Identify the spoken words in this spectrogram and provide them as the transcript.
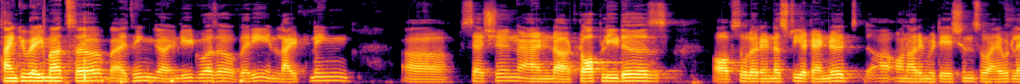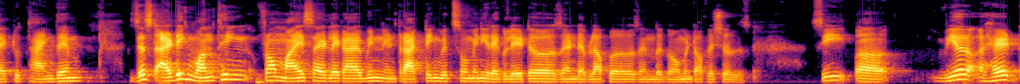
Thank you very much, sir. I think uh, indeed was a very enlightening uh, session, and uh, top leaders of solar industry attended uh, on our invitation. So I would like to thank them. Just adding one thing from my side, like I have been interacting with so many regulators and developers and the government officials. See, uh, we are ahead,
